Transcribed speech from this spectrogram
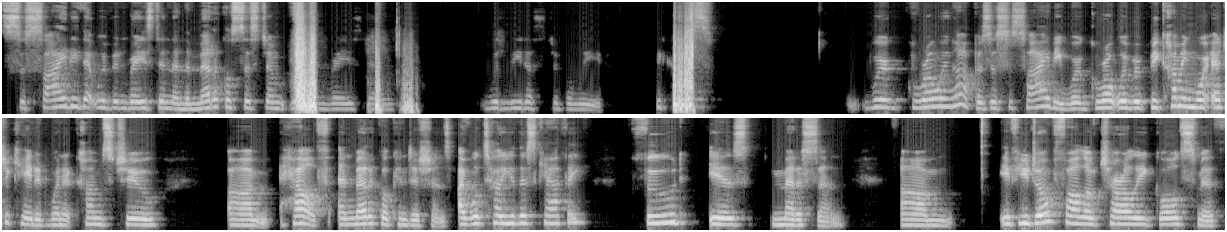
society that we've been raised in and the medical system we've been raised in would lead us to believe. Because we're growing up as a society. We're grow we're becoming more educated when it comes to um, health and medical conditions. I will tell you this, Kathy: food is medicine. Um, if you don't follow Charlie Goldsmith,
